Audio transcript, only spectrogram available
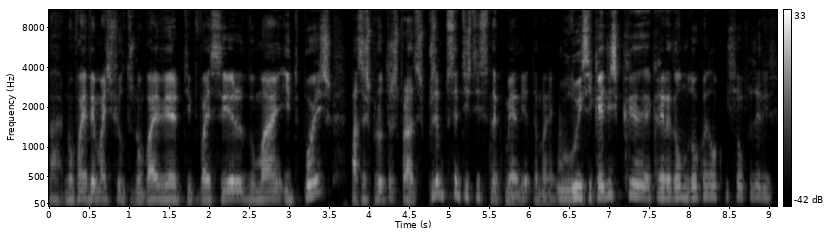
Pá, não vai haver mais filtros, não vai haver, tipo, vai ser do mais. E depois passas por outras frases. Por exemplo, tu sentiste isso na comédia também. O Luís C.K. diz que a carreira dele mudou quando ele começou a fazer isso.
